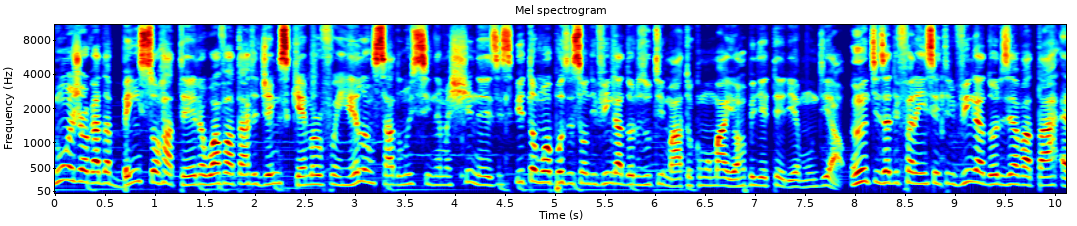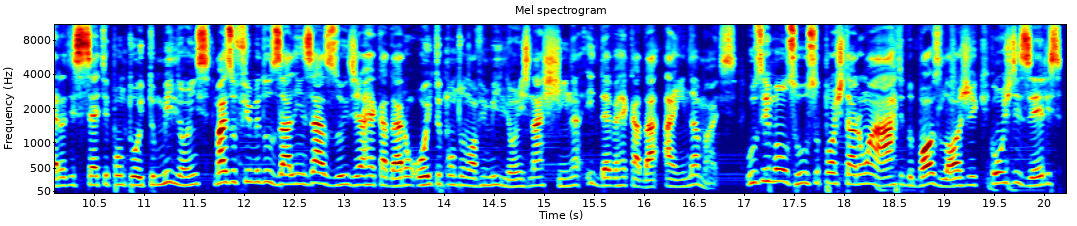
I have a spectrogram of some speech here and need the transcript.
Numa jogada bem sorrateira, o Avatar de James Cameron foi relançado nos cinemas chineses e tomou a posição de Vingadores Ultimato como maior bilheteria mundial. Antes, a diferença entre Vingadores e Avatar era de 7,8 milhões, mas o filme dos Aliens Azuis já arrecadaram 8,9 milhões na China e deve arrecadar ainda mais. Os irmãos Russo postaram a arte do Boss Logic com os dizeres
